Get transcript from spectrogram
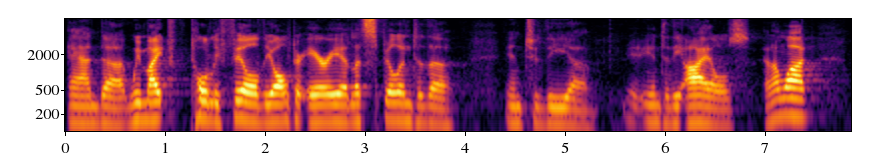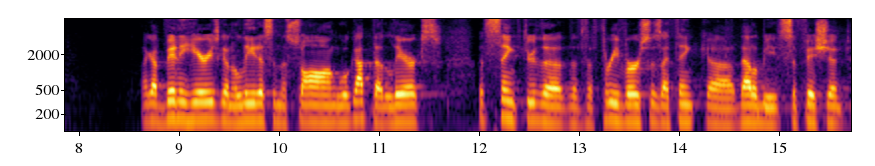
And uh, we might totally fill the altar area. Let's spill into the, into the, uh, into the aisles. And I want, I got Vinny here. He's going to lead us in the song. We've got the lyrics. Let's sing through the, the, the three verses. I think uh, that'll be sufficient.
